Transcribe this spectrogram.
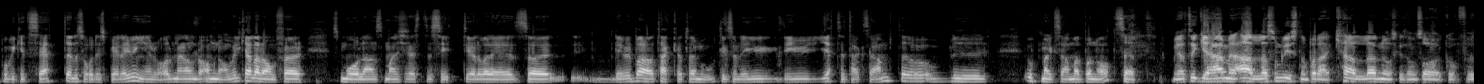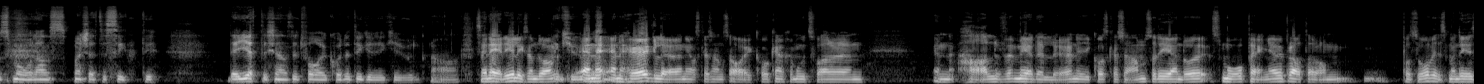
på vilket sätt eller så, det spelar ju ingen roll. Men om, om någon vill kalla dem för Smålands Manchester City eller vad det är så det är väl bara att tacka och ta emot liksom. Det är ju, det är ju jättetacksamt att bli uppmärksammad på något sätt. Men jag tycker här med alla som lyssnar på det här, kalla nu Oskarshamns AIK för Smålands Manchester City. Det är jättekänsligt för AIK, det tycker vi är kul. Ja. Sen är det ju liksom de, kul en, liksom. en hög lön i Oskarshamns AIK kanske motsvarar en, en halv medellön i Oskarshamn. Så det är ändå små pengar vi pratar om på så vis. Men det är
